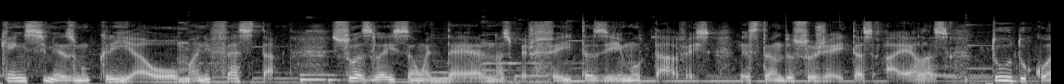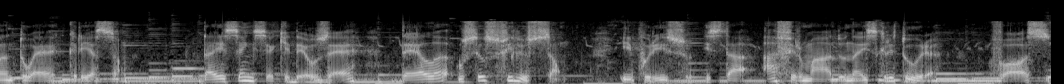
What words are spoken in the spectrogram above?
que em si mesmo cria ou manifesta. Suas leis são eternas, perfeitas e imutáveis, estando sujeitas a elas tudo quanto é criação. Da essência que Deus é, dela os seus filhos são. E por isso está afirmado na Escritura: Vós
